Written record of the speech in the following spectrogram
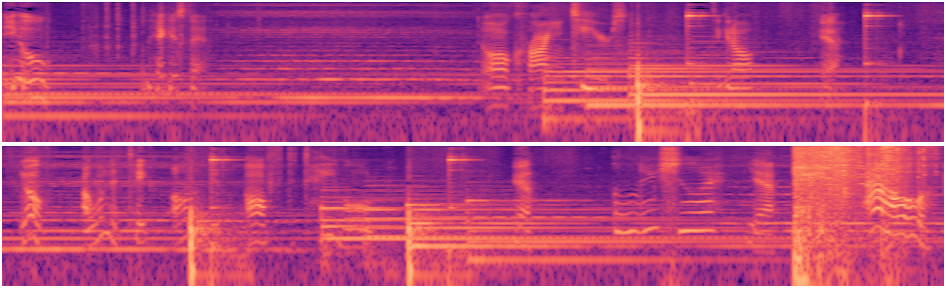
Ew. What the heck is that? Oh, crying tears. Take it off. Yeah. No! I want to take all of it off the table. Yeah. Are you sure? Yeah. Ow!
